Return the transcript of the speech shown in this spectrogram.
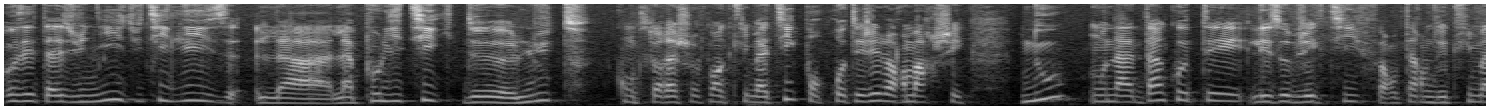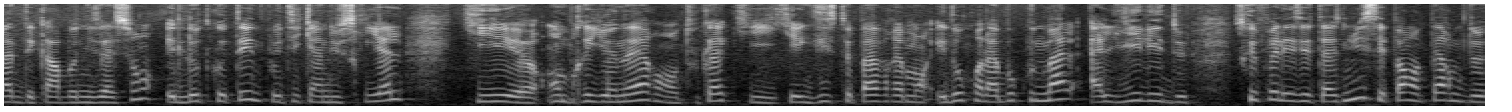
aux États-Unis, ils utilisent la, la politique de lutte contre le réchauffement climatique pour protéger leur marché. Nous, on a d'un côté les objectifs en termes de climat de décarbonisation et de l'autre côté une politique industrielle qui est euh, embryonnaire, en tout cas qui n'existe pas vraiment. Et donc on a beaucoup de mal à lier les deux. Ce que fait les États-Unis, c'est pas en termes de,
